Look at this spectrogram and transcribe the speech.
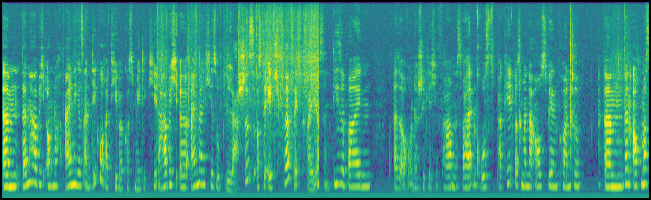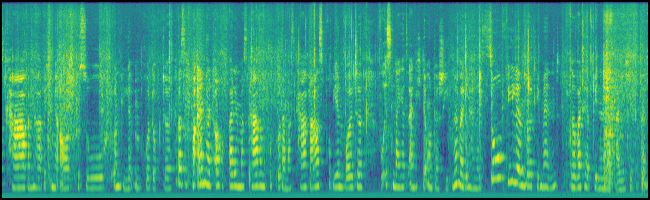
Ähm, dann habe ich auch noch einiges an dekorativer Kosmetik hier. Da habe ich äh, einmal hier so Blushes aus der Age Perfect Reihe. Das sind diese beiden. also auch unterschiedliche Farben. Es war halt ein großes Paket, was man da auswählen konnte. Ähm, dann auch Mascaren habe ich mir ausgesucht und Lippenprodukte. Was ich vor allem halt auch bei den Mascaren oder Mascaras probieren wollte, wo ist denn da jetzt eigentlich der Unterschied? Ne? Weil die haben ja so viele im Sortiment. So, was habt ihr denn noch alle hier drin?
